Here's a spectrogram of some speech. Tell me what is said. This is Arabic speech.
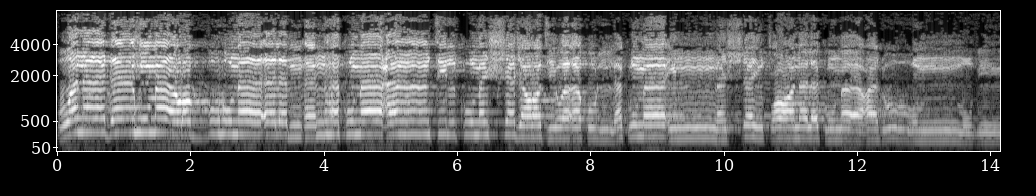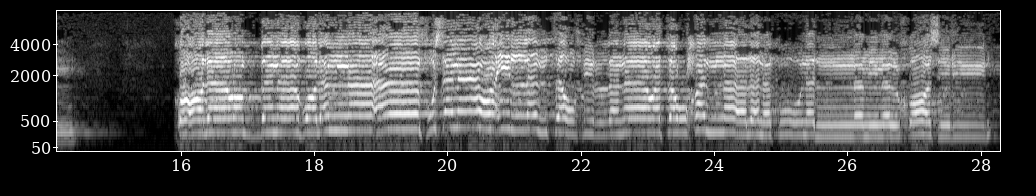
وَنَادَاهُمَا رَبُّهُمَا أَلَمْ أَنْهَكُمَا عَن تِلْكُمَا الشَّجَرَةِ وَأَقُل لَّكُمَا إِنَّ الشَّيْطَانَ لَكُمَا عَدُوٌّ مُّبِينٌ. قَالَا رَبَّنَا ظَلَمْنَا أَنفُسَنَا وَإِن لَّمْ تَغْفِرْ لَنَا وَتَرْحَمْنَا لَنَكُونَنَّ مِنَ الْخَاسِرِينَ.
